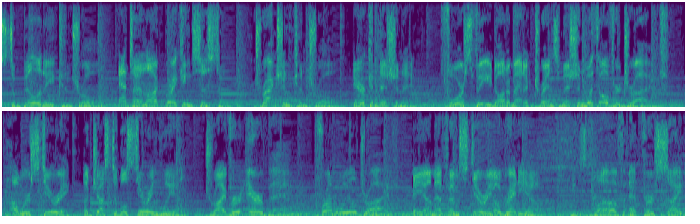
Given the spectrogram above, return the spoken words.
stability control, anti lock braking system, traction control, air conditioning, four speed automatic transmission with overdrive, power steering, adjustable steering wheel, driver airbag, front wheel drive, AM FM stereo radio. Is love at first sight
